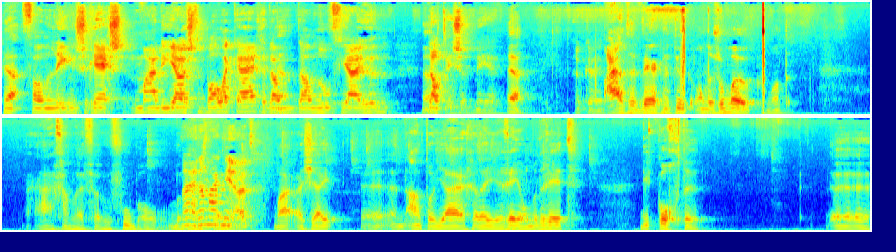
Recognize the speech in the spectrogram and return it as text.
Ja. van links, rechts maar de juiste ballen krijgen. Dan, dan hoef jij hun, dat is het meer. ja. Oké. Maar het werkt natuurlijk andersom ook. Want ja, gaan we even over voetbal. Nee, dat maakt niet uit. Maar als jij eh, een aantal jaren geleden Real Madrid, die kochten eh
